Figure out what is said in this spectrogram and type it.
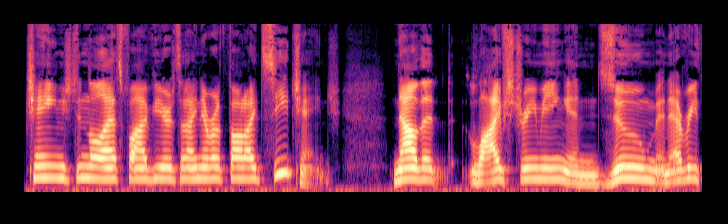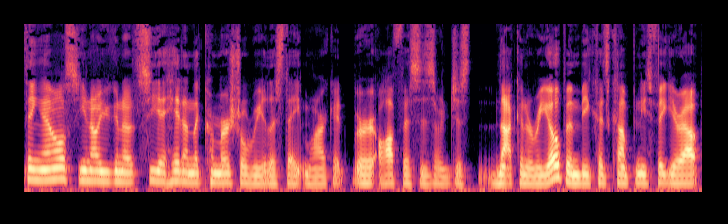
changed in the last five years that I never thought I'd see change now that live streaming and Zoom and everything else, you know, you're going to see a hit on the commercial real estate market where offices are just not going to reopen because companies figure out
